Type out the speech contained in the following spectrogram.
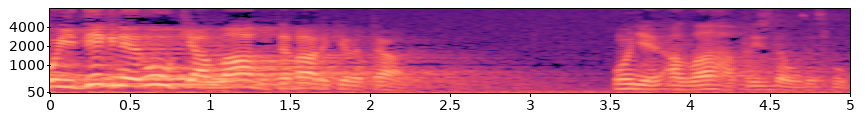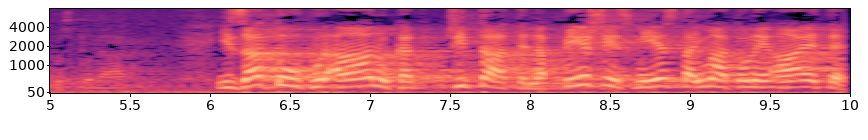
koji digne ruke Allahu, te bareke vetale, on je Allaha priznao za svog gospodara. I zato u Kur'anu kad čitate na 5-6 mjesta imate one ajete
